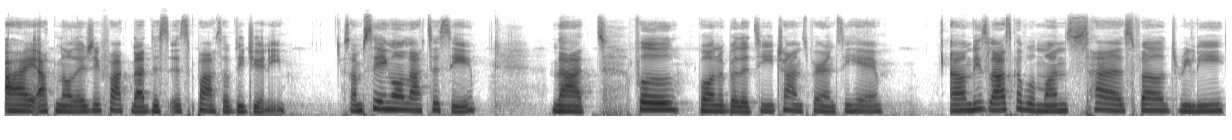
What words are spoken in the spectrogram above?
I acknowledge the fact that this is part of the journey. So I'm saying all that to say that full vulnerability, transparency here um, these last couple of months has felt really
